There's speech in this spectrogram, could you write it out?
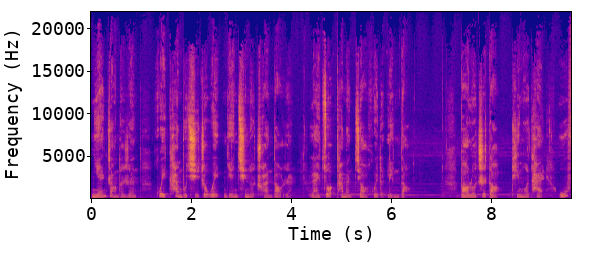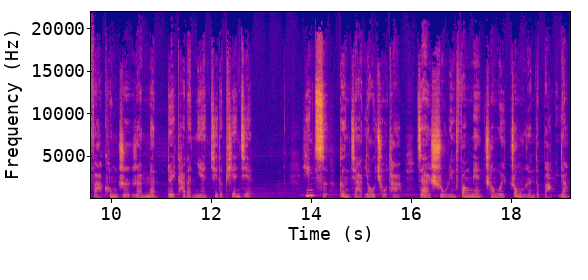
年长的人。会看不起这位年轻的传道人来做他们教会的领导。保罗知道提摩太无法控制人们对他的年纪的偏见，因此更加要求他在属灵方面成为众人的榜样。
